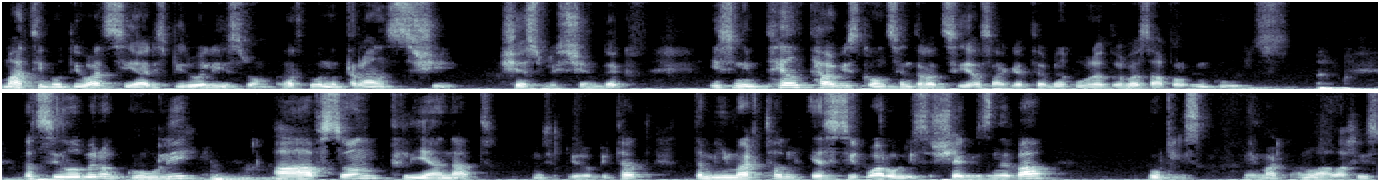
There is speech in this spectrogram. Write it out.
მათი мотиваცია არის პირველი ის, რომ რა თქმა უნდა ტრანსში შესვლის შემდეგ ისინი მთელ თავის კონცენტრაციას აკეთებენ ყურადღებას აპრობენ გულს. და ცდილობენ რომ გული აავსონ მთლიანად, ესე პირობითად და მიმართონ ეს სიყვარულის შეგრძნება უფლის მიმართ, ანუ ალახის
